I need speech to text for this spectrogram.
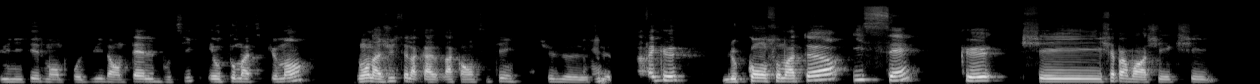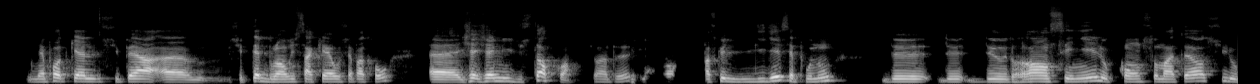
unités de mon produit dans telle boutique. Et automatiquement, nous, on ajuste la, la quantité sur le. Ça fait que le consommateur, il sait que chez, je sais pas moi, chez, chez n'importe quel super, euh, chez peut-être boulangerie Saker ou je sais pas trop, euh, j'ai mis du stock, quoi, tu vois un peu. Parce que l'idée, c'est pour nous de, de, de, renseigner le consommateur sur le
